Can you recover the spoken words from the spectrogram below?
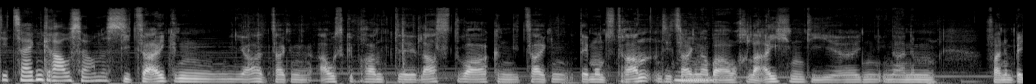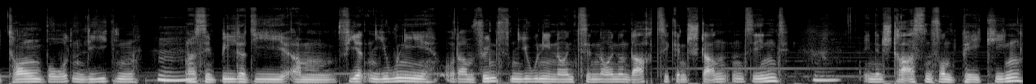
die zeigen Grausames. Die zeigen, ja, zeigen ausgebrannte Lastwagen, die zeigen Demonstranten, sie zeigen mhm. aber auch Leichen, die äh, in, in einem auf einem Betonboden liegen. Mhm. Das sind Bilder, die am 4. Juni oder am 5. Juni 1989 entstanden sind mhm. in den Straßen von Peking.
